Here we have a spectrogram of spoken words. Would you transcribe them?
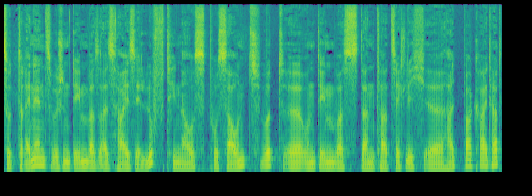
zu trennen zwischen dem, was als heiße Luft hinaus posaunt wird äh, und dem, was dann tatsächlich äh, Haltbarkeit hat,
